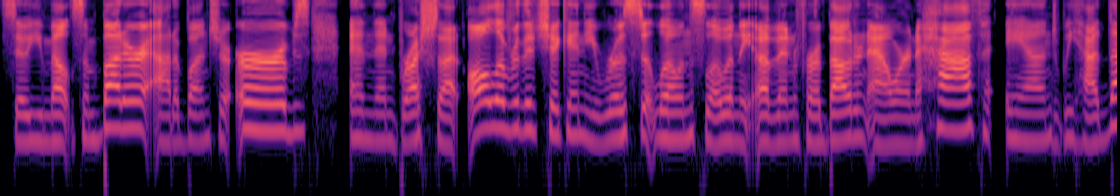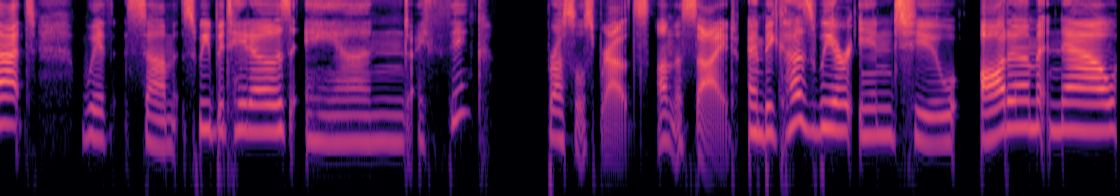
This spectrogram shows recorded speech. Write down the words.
So you melt some butter, add a bunch of herbs, and then brush that all over the chicken. You roast it low and slow in the oven for about an hour and a half. And we had that with some sweet potatoes and I think Brussels sprouts on the side. And because we are into autumn now,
